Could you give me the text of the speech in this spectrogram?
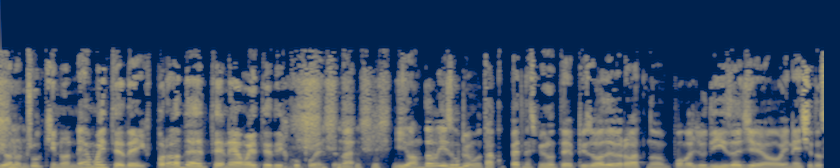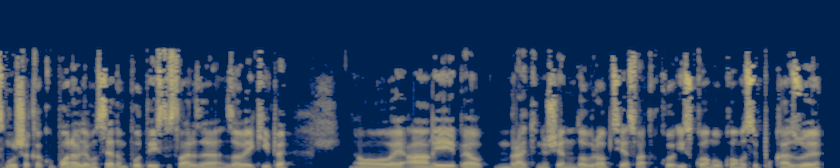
I ono Čukino, nemojte da ih prodajete, nemojte da ih kupujete. Znaš. I onda izgubimo tako 15 minuta epizode, verovatno pola ljudi izađe ovaj, neće da sluša kako ponavljamo sedam puta istu stvar za, za ove ekipe. Ovaj, ali, evo, Brighton još jedna dobra opcija, svakako iz kola u kolo se pokazuje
